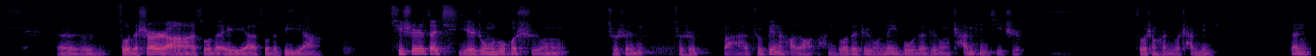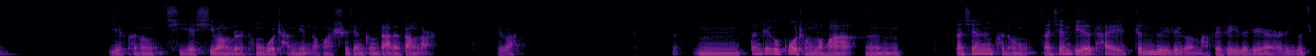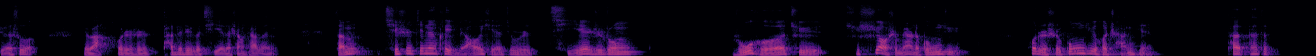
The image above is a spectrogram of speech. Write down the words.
呃，做的事儿啊，做的 A 呀，做的 B 呀，其实，在企业中如何使用，就是就是。把就变成好多很多的这种内部的这种产品机制，做成很多产品，但也可能企业希望着通过产品的话实现更大的杠杆，对吧？嗯，但这个过程的话，嗯，咱先可能咱先别太针对这个马飞飞的这样的一个角色，对吧？或者是他的这个企业的上下文，咱们。其实今天可以聊一些，就是企业之中如何去去需要什么样的工具，或者是工具和产品，它它它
